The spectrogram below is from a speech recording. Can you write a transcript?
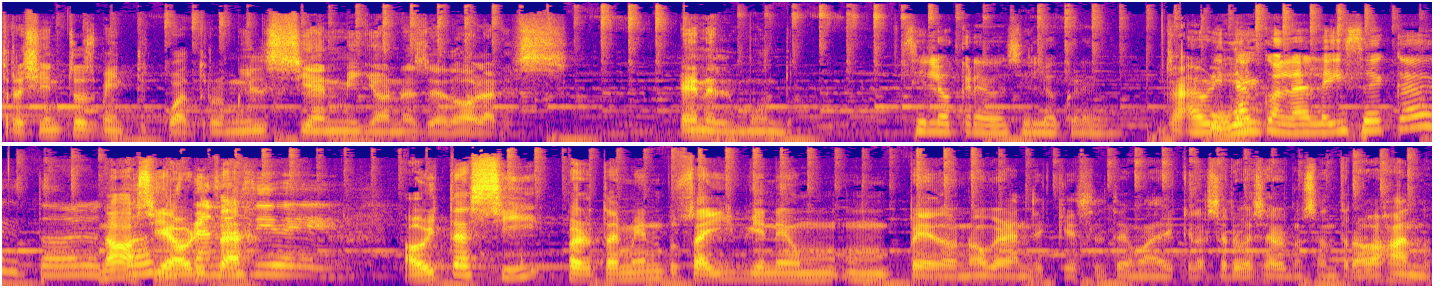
324 mil 100 millones de dólares en el mundo. Sí lo creo, sí lo creo. O sea, ahorita un- con la ley seca, todos, No, todos sí, ahorita- así de... Ahorita sí, pero también pues ahí viene un, un pedo, ¿no? Grande, que es el tema de que las cerveceras no están trabajando.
